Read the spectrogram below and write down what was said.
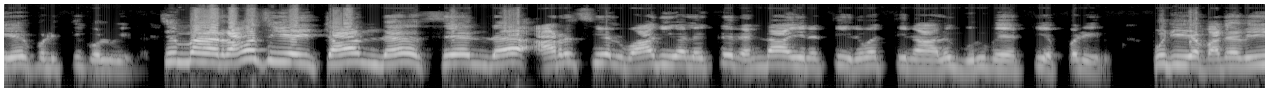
ஏற்படுத்தி கொள்வீர்கள். சிம்ம ராசியை சார்ந்த சேர்ந்த அரசியல்வாதிகளுக்கு இரண்டாயிரத்தி இருபத்தி நாலு குரு பெயர்ச்சி எப்படி இருக்கும்? புதிய பதவி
